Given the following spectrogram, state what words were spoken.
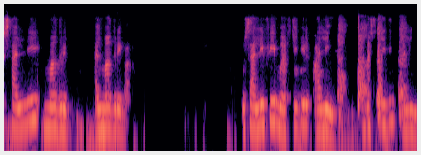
sali maghrib al maghriba. Usalli fi masjidil ali. Masjidil ali.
